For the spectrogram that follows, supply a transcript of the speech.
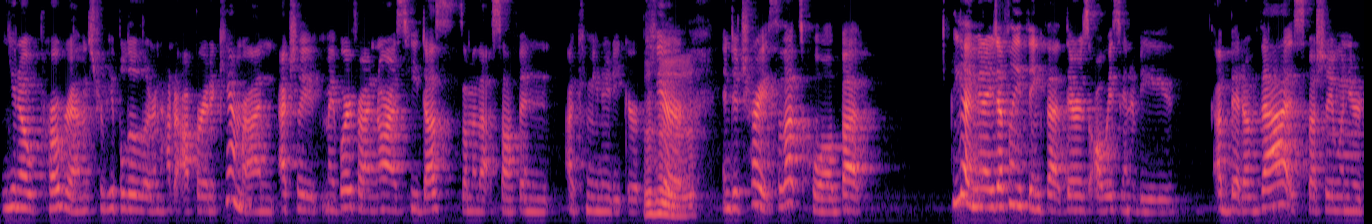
you know, programs for people to learn how to operate a camera. And actually, my boyfriend Norris, he does some of that stuff in a community group here Mhm. in Detroit, so that's cool. But yeah, I mean, I definitely think that there's always going to be a bit of that, especially when you're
